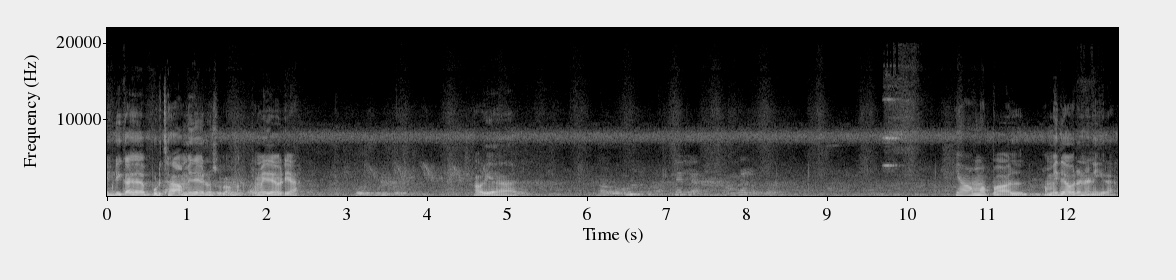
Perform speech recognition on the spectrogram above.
இப்படி க பிடிச்சா அமைதியாயிரும் சொல்லுவாங்க. அமைதியாவடியா அப்படியா ஏன் ஆமாப்பால் அமைதியாக வரேன்னு நினைக்கிறேன்.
